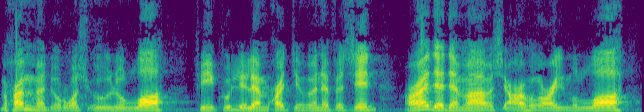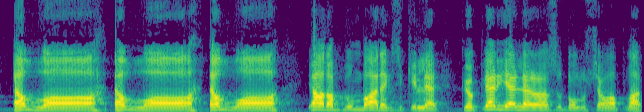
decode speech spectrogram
Muhammedun Resulullah fi kulli lemhatin ve nefesin adede ma vesi'ahu ilmullah. Allah, Allah, Allah. Ya Rabbi mübarek zikirler. Gökler yerler arası dolu sevaplar.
